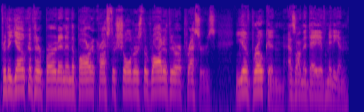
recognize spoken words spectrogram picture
For the yoke of their burden and the bar across their shoulders, the rod of their oppressors, you have broken, as on the day of Midian.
